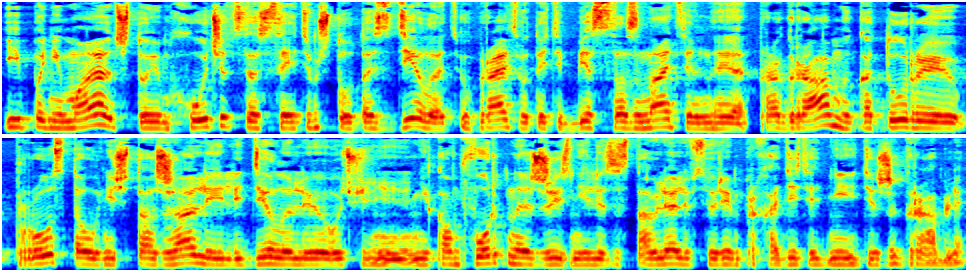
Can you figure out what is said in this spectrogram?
и понимают, что им хочется с этим что-то сделать, убрать вот эти бессознательные программы, которые просто уничтожали или делали очень некомфортной жизнь, или заставляли все время проходить одни и те же грабли.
